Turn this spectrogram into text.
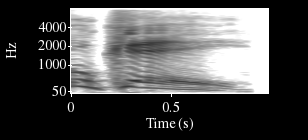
Okay.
